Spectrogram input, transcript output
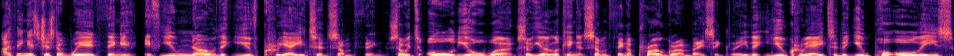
I think it's just a weird thing. If if you know that you've created something, so it's all your work. So you're looking at something, a program basically that you created, that you put all these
